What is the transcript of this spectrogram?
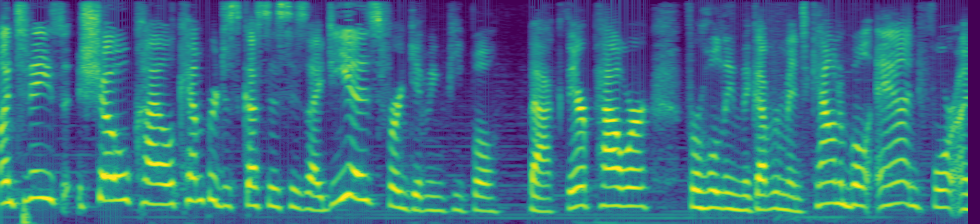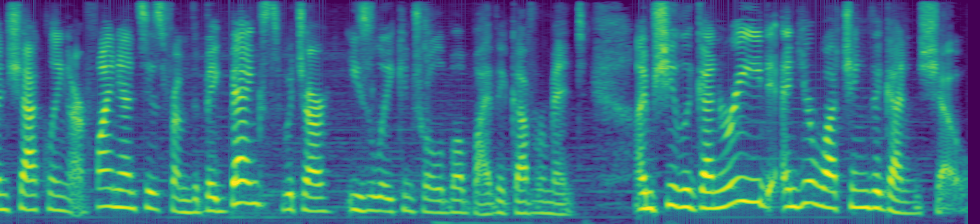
On today's show, Kyle Kemper discusses his ideas for giving people back their power, for holding the government accountable, and for unshackling our finances from the big banks, which are easily controllable by the government. I'm Sheila Gunn Reid, and you're watching The Gun Show.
